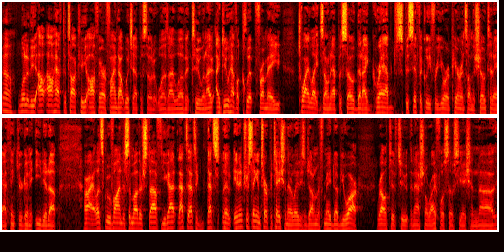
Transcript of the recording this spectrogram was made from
Oh, one of the I'll, I'll have to talk to you off air, find out which episode it was. I love it too, and I, I do have a clip from a Twilight Zone episode that I grabbed specifically for your appearance on the show today. I think you're going to eat it up. All right, let's move on to some other stuff. You got that's that's a that's an interesting interpretation there, ladies and gentlemen, from AWR relative to the National Rifle Association. Uh,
